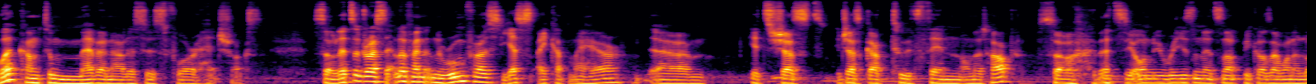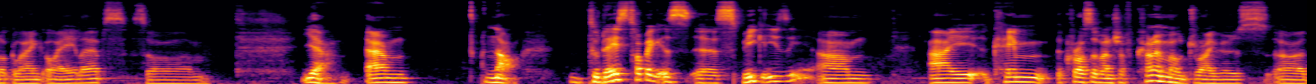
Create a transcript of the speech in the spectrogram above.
Welcome to malware analysis for hedgehogs. So let's address the elephant in the room first. Yes, I cut my hair. Um, it's just it just got too thin on the top, so that's the only reason. It's not because I want to look like OA Labs. So um, yeah. Um, now today's topic is uh, Speakeasy. Um, I came across a bunch of kernel mode drivers uh,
